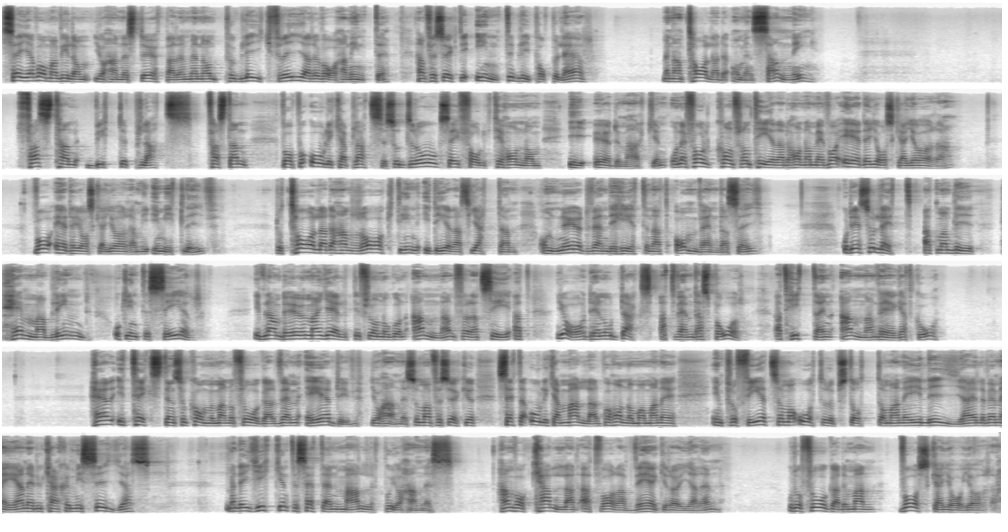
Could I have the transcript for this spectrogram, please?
Säga vad man vill om Johannes döparen, men någon publikfriare var han inte. Han försökte inte bli populär, men han talade om en sanning. Fast han bytte plats, fast han var på olika platser så drog sig folk till honom i ödemarken. Och när folk konfronterade honom med vad är det jag ska göra? Vad är det jag ska göra i mitt liv? Då talade han rakt in i deras hjärtan om nödvändigheten att omvända sig. Och det är så lätt att man blir hemmablind och inte ser. Ibland behöver man hjälp ifrån någon annan för att se att ja, det är nog dags att vända spår, att hitta en annan väg att gå. Här i texten så kommer man och frågar, vem är du Johannes? Och man försöker sätta olika mallar på honom, om han är en profet som har återuppstått, om han är Elia eller vem är han? Är du kanske Messias? Men det gick inte att sätta en mall på Johannes. Han var kallad att vara vägröjaren. Och då frågade man, vad ska jag göra?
